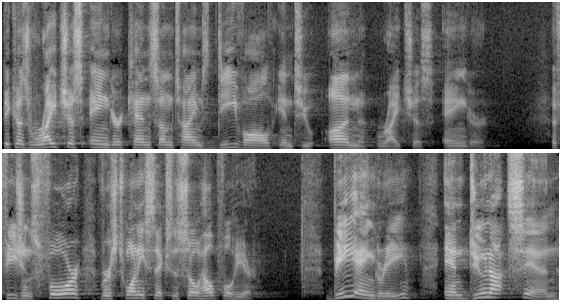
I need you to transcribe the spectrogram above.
because righteous anger can sometimes devolve into unrighteous anger. Ephesians 4, verse 26 is so helpful here. Be angry and do not sin.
